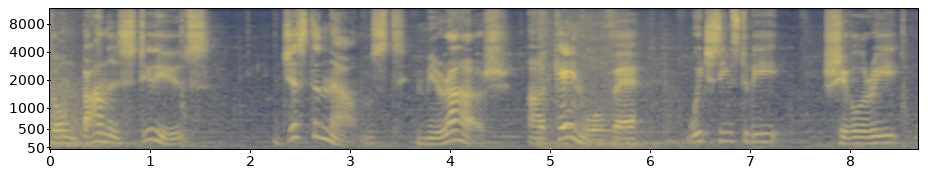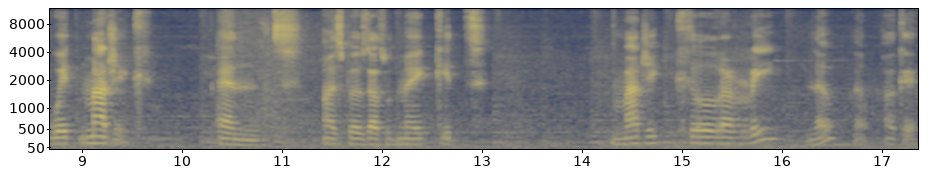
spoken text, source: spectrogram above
Torn Banner Studios, just announced Mirage Arcane Warfare, which seems to be chivalry with magic. And I suppose that would make it magically? No? No, okay.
